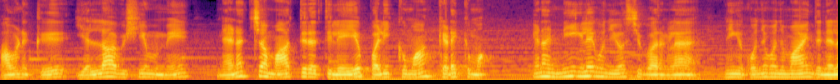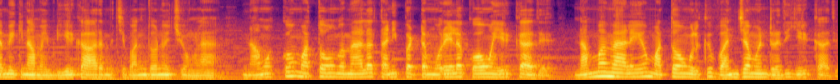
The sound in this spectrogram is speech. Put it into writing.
அவனுக்கு எல்லா விஷயமுமே நினச்ச மாத்திரத்திலேயே பழிக்குமா கிடைக்குமா? ஏன்னா நீங்களே கொஞ்சம் யோசிச்சு பாருங்களேன். நீங்கள் கொஞ்சம் கொஞ்சமாக இந்த நிலைமைக்கு நாம் இப்படி இருக்க ஆரம்பித்து வந்தோன்னு வச்சுக்கோங்களேன். நமக்கும் மற்றவங்க மேலே தனிப்பட்ட முறையில் கோபம் இருக்காது. நம்ம மேலேயும் மற்றவங்களுக்கு வஞ்சம்ன்றது இருக்காது.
